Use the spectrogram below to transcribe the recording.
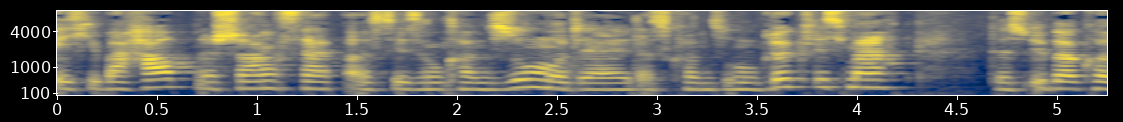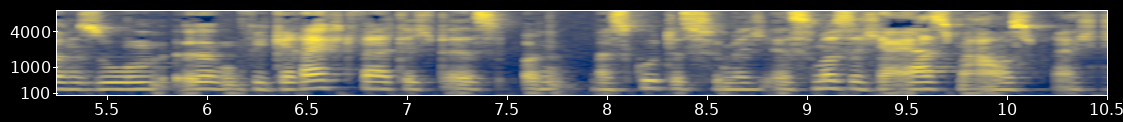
ich überhaupt eine Chance habe, aus diesem Konsummodell, das Konsum glücklich macht, das Überkonsum irgendwie gerechtfertigt ist und was Gutes für mich ist, muss ich ja erstmal ausbrechen.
